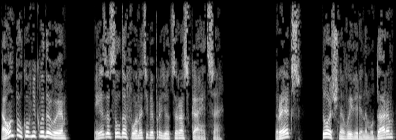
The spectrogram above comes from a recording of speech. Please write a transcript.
А он полковник ВДВ. Из-за солдафона тебе придется раскаяться. Рекс точно выверенным ударом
